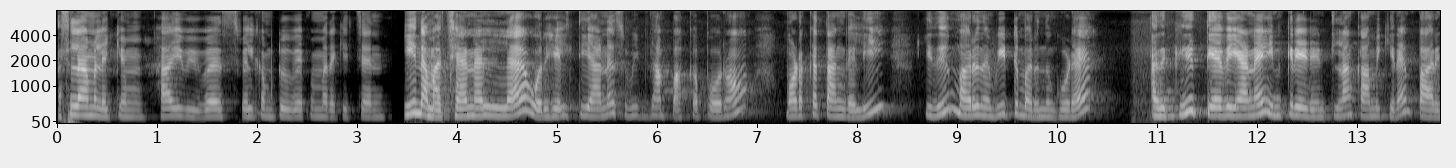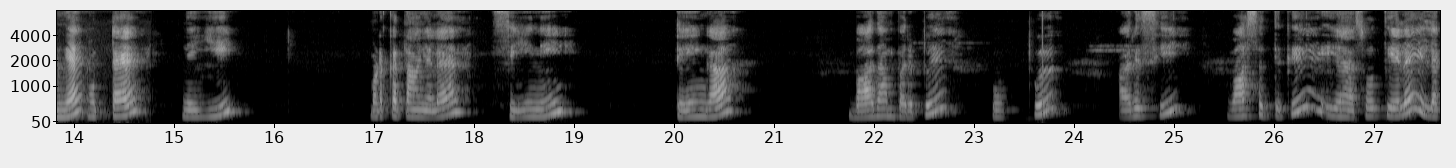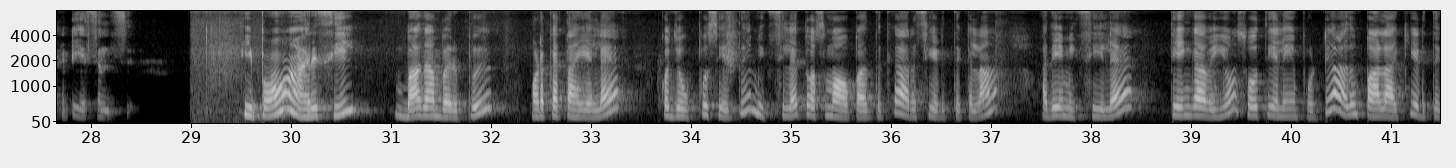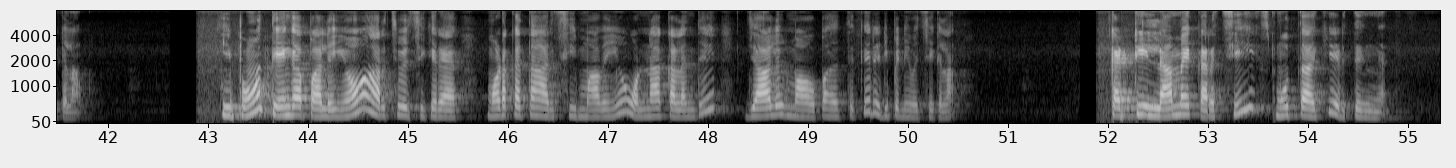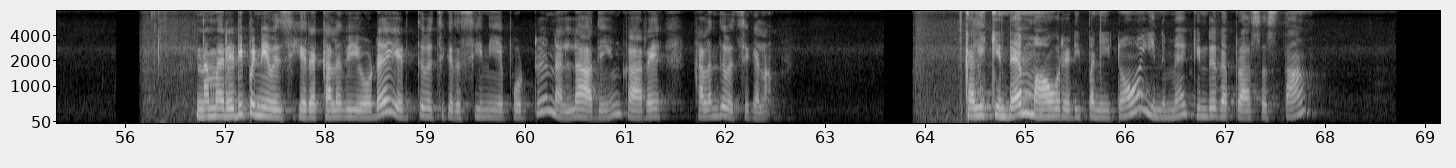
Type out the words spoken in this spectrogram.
அஸ்லாம் வலைக்கும் hi viewers welcome to வேப்பமர கிச்சன் இ நம்ம சேனலில் ஒரு ஹெல்த்தியான ஸ்வீட் தான் பார்க்க போகிறோம் முடக்கத்தாங்கலி இது மருந்து வீட்டு மருந்தும் கூட. அதுக்கு தேவையான இன்க்ரீடியண்ட்லாம் காமிக்கிறேன். பாருங்கள் முட்டை நெய் முடக்கத்தாங்கலை சீனி தேங்காய் பாதாம் பருப்பு உப்பு அரிசி வாசத்துக்கு சோத்தியலை சோத்து இலை எசன்ஸு இப்போ அரிசி பாதாம் பருப்பு முடக்கத்தான் இலை கொஞ்சம் உப்பு சேர்த்து மிக்சியில் தோசை மாவு பதத்துக்கு அரிசி எடுத்துக்கலாம். அதே மிக்சியில் தேங்காவையும் சோத்து இலையும் போட்டு அதுவும் பாலாக்கி எடுத்துக்கலாம். இப்போ தேங்காய் பாலையும் அரைச்சி வச்சுக்கிற முடக்கத்தான் அரிசி மாவையும் ஒன்றா கலந்து ஜாலூர் மாவு பதத்துக்கு ரெடி பண்ணி வச்சுக்கலாம். கட்டி இல்லாமல் கரைச்சி ஸ்மூத்தாக்கி எடுத்துக்கங்க. நம்ம ரெடி பண்ணி வச்சுக்கிற கலவையோடு எடுத்து வச்சுக்கிற சீனியை போட்டு நல்லா அதையும் கரை கலந்து வச்சுக்கலாம். களிக்கிண்ட மாவு ரெடி பண்ணிட்டோம். இனிமேல் கிண்டுற ப்ராசஸ் தான்.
